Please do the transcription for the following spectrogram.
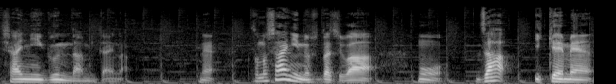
シャイニー軍団みたいな。ね。そのシャイニーの人たちは、もう、ザ・イケメン。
